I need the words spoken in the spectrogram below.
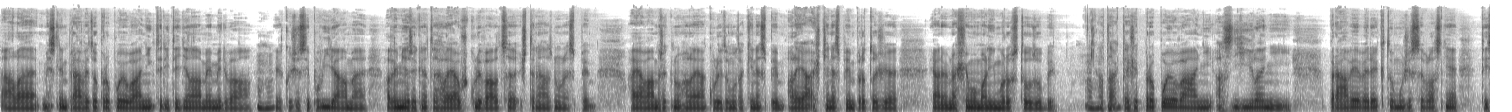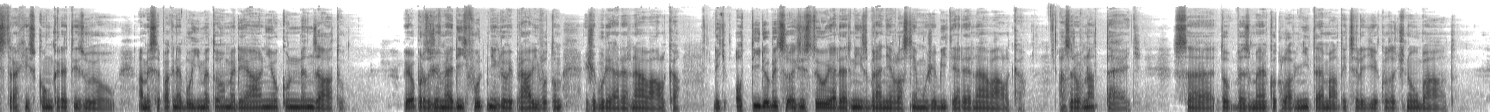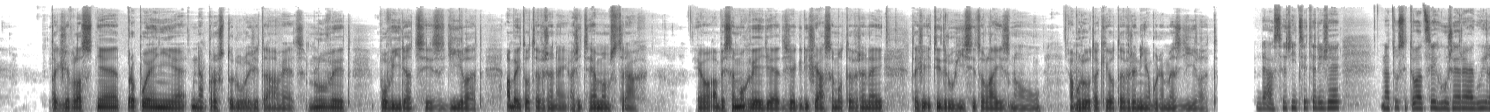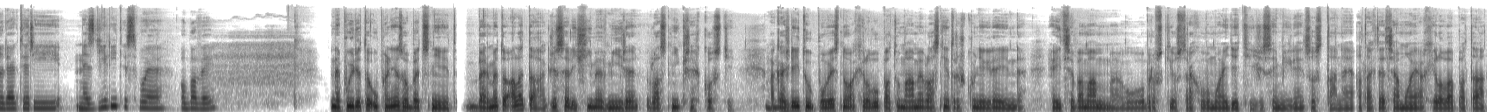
ale myslím právě to propojování, který teď děláme my dva, mm-hmm. jakože si povídáme a vy mě řeknete, hele, já už kvůli válce 14 dnů nespím. A já vám řeknu, hele, já kvůli tomu taky nespím, ale já ještě nespím, protože, já nevím, našemu malému rostou zuby. Mm-hmm. A tak, takže propojování a sdílení právě vede k tomu, že se vlastně ty strachy skonkretizujou a my se pak nebojíme toho mediálního kondenzátu. Jo, protože v médiích furt někdo vypráví o tom, že bude jaderná válka. Teď od té doby, co existují jaderné zbraně, vlastně může být jaderná válka. A zrovna teď se to vezme jako hlavní téma a teď se lidi jako začnou bát. Takže vlastně propojení je naprosto důležitá věc. Mluvit, povídat si, sdílet a být otevřený a říct, já mám strach. Jo, aby se mohl vědět, že když já jsem otevřený, takže i ty druhý si to lajznou a budou taky otevřený a budeme sdílet. Dá se říci tedy, že na tu situaci hůře reagují lidé, kteří nezdílí ty svoje obavy? Nepůjde to úplně zobecnit, berme to ale tak, že se lišíme v míře vlastní křehkosti. A mhm. každý tu pověstnou achilovou patu máme vlastně trošku někde jinde. Já ji třeba mám u obrovského strachu o moje děti, že se jim někde něco stane a tak to je třeba moje achilová pata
